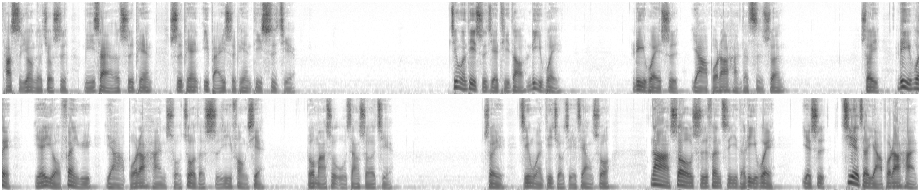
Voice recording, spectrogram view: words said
他使用的就是弥赛亚的诗篇，诗篇一百一十篇第四节。经文第十节提到立位，立位是亚伯拉罕的子孙，所以立位也有份于亚伯拉罕所做的十一奉献。罗马书五章十二节。所以经文第九节这样说：那受十分之一的利未，也是借着亚伯拉罕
